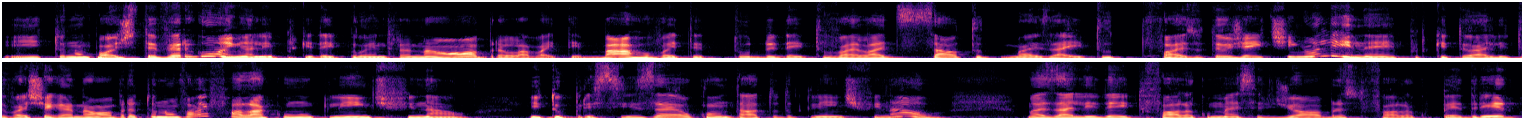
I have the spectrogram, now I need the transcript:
E tu não pode ter vergonha ali, porque daí tu entra na obra, lá vai ter barro, vai ter tudo, e daí tu vai lá de salto, mas aí tu faz o teu jeitinho ali, né? Porque tu, ali tu vai chegar na obra, tu não vai falar com o cliente final. E tu precisa é o contato do cliente final. Mas ali daí tu fala com o mestre de obras, tu fala com o pedreiro.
